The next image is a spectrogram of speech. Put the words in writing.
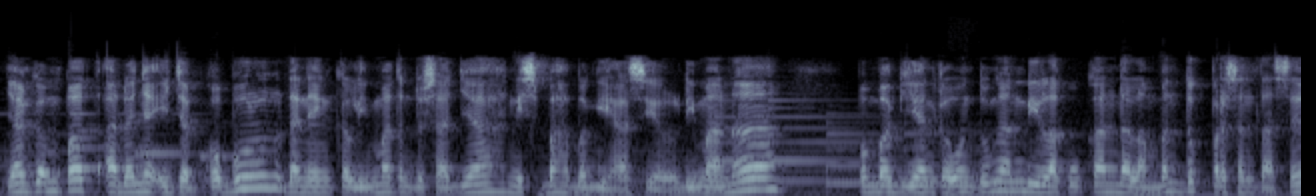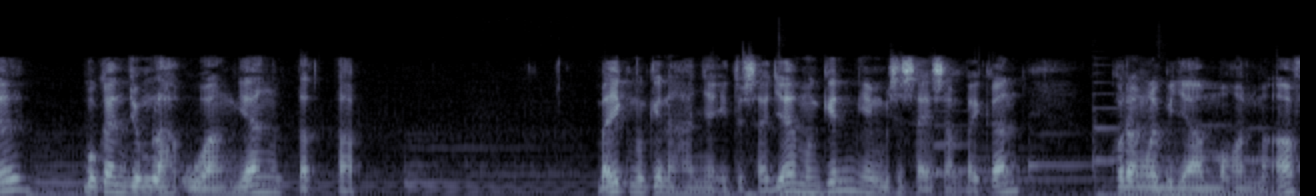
Yang keempat, adanya ijab kabul dan yang kelima tentu saja nisbah bagi hasil, di mana pembagian keuntungan dilakukan dalam bentuk persentase, bukan jumlah uang yang tetap. Baik, mungkin hanya itu saja mungkin yang bisa saya sampaikan. Kurang lebihnya mohon maaf.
